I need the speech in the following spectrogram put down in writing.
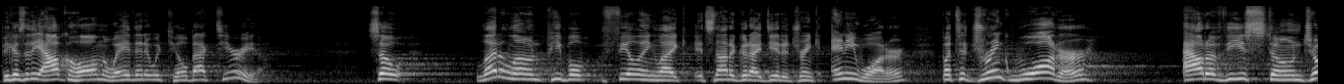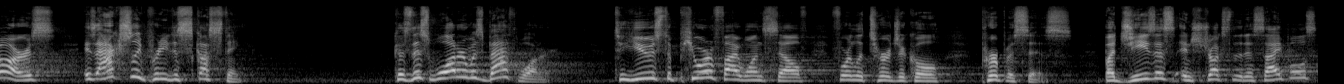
because of the alcohol and the way that it would kill bacteria. So, let alone people feeling like it's not a good idea to drink any water, but to drink water out of these stone jars is actually pretty disgusting. Because this water was bath water to use to purify oneself for liturgical purposes. But Jesus instructs the disciples,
